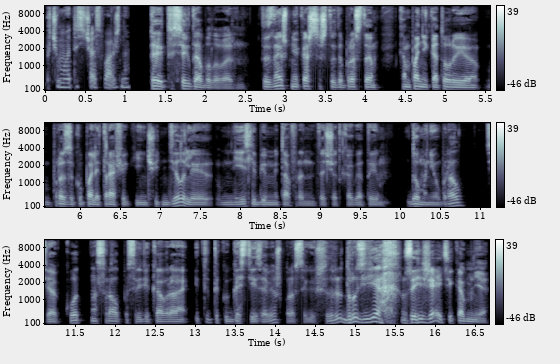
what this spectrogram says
Почему это сейчас важно? Да, это всегда было важно. Ты знаешь, мне кажется, что это просто компании, которые просто закупали трафик и ничего не делали. У меня есть любимая метафора на этот счет, когда ты дома не убрал, тебя кот насрал посреди ковра, и ты такой гостей зовешь просто и говоришь, друзья, заезжайте ко мне.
